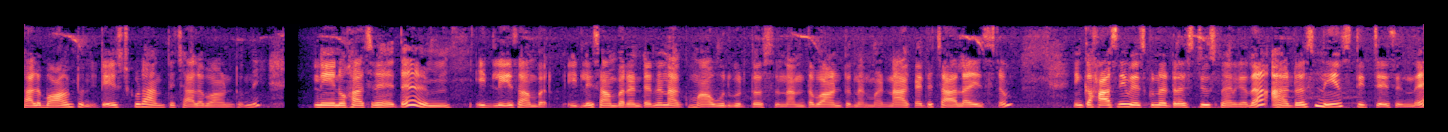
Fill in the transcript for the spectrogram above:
చాలా బాగుంటుంది. టేస్ట్ కూడా అంతే చాలా బాగుంటుంది. నేను హాసిన అయితే ఇడ్లీ సాంబార్. ఇడ్లీ సాంబార్ అంటేనే నాకు మా ఊరు గుర్తొస్తుంది. అంత బాగుంటుంది అనమాట నాకైతే చాలా ఇష్టం. ఇంకా హాసిని వేసుకున్న డ్రెస్ చూస్తున్నారు కదా ఆ డ్రెస్ నేను స్టిచ్ చేసిందే.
